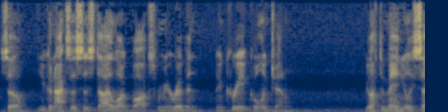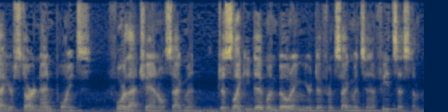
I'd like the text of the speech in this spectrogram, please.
So you can access this dialog box from your ribbon and create cooling channel. You'll have to manually set your start and end points for that channel segment, just like you did when building your different segments in a feed system.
